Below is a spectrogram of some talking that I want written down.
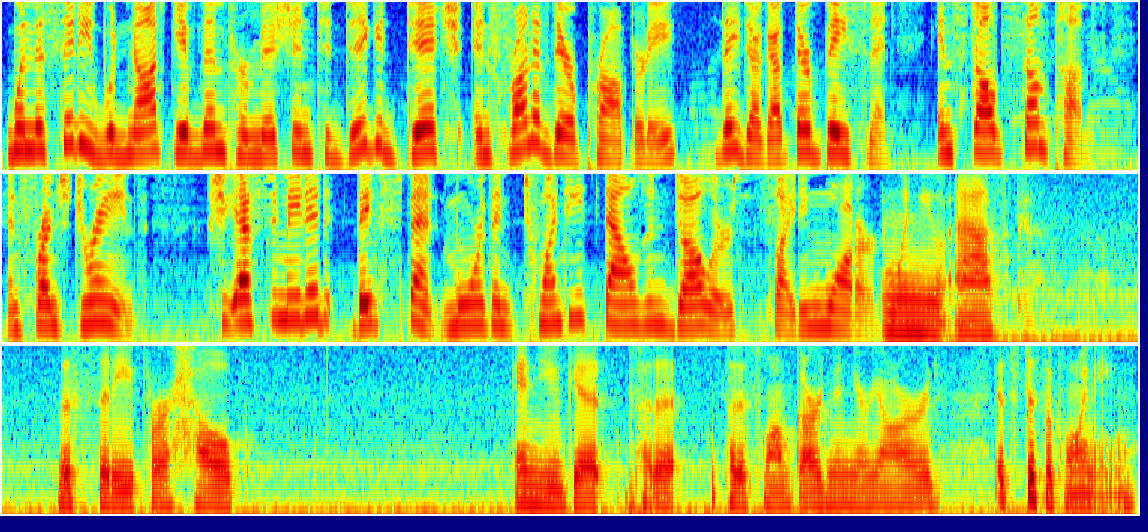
when the city would not give them permission to dig a ditch in front of their property, they dug out their basement, installed sump pumps, and French drains. She estimated they've spent more than $20,000 fighting water. When you ask the city for help and you get put a, put a swamp garden in your yard, it's disappointing.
